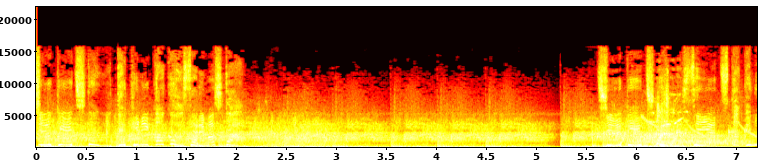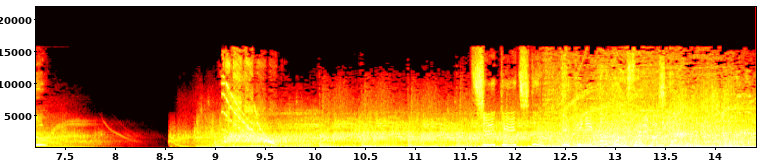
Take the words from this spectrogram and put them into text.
中継地点は敵に確保されました。中継地点の制圧確認。係地点を敵に確保されました。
